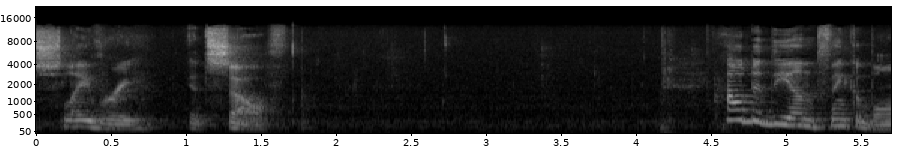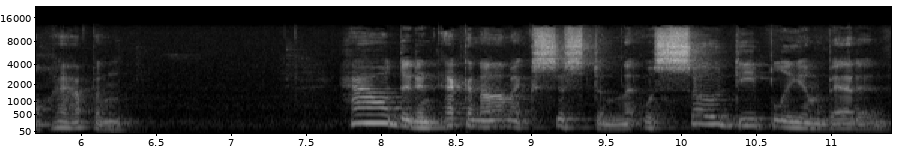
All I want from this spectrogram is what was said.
slavery itself. How did the unthinkable happen? How did an economic system that was so deeply embedded,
